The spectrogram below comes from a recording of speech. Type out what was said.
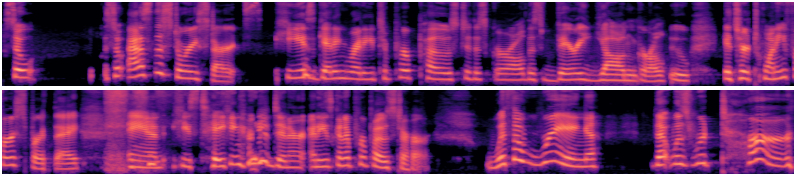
So so as the story starts, he is getting ready to propose to this girl, this very young girl who it's her 21st birthday, and he's taking her to dinner and he's going to propose to her with a ring that was returned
